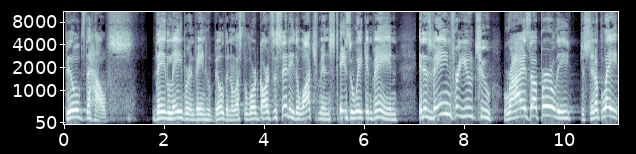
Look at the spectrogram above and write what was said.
builds the house, they labor in vain who build it. Unless the Lord guards the city, the watchman stays awake in vain. It is vain for you to rise up early, to sit up late,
